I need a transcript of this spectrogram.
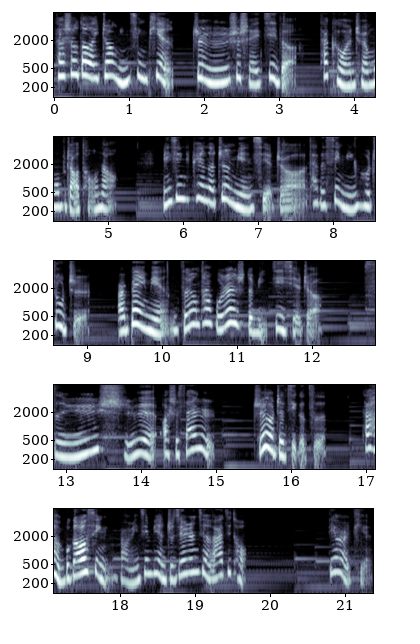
他收到了一张明信片，至于是谁寄的，他可完全摸不着头脑。明信片的正面写着他的姓名和住址，而背面则用他不认识的笔迹写着“死于十月二十三日”，只有这几个字。他很不高兴，把明信片直接扔进垃圾桶。第二天，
